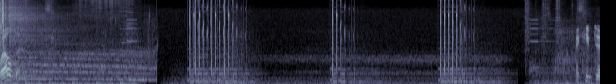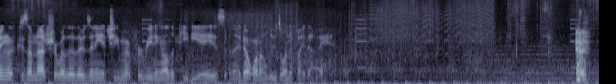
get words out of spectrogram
Well then. I keep doing this because I'm not sure whether there's any achievement for reading all the PDAs, and I don't want to lose one if I die.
